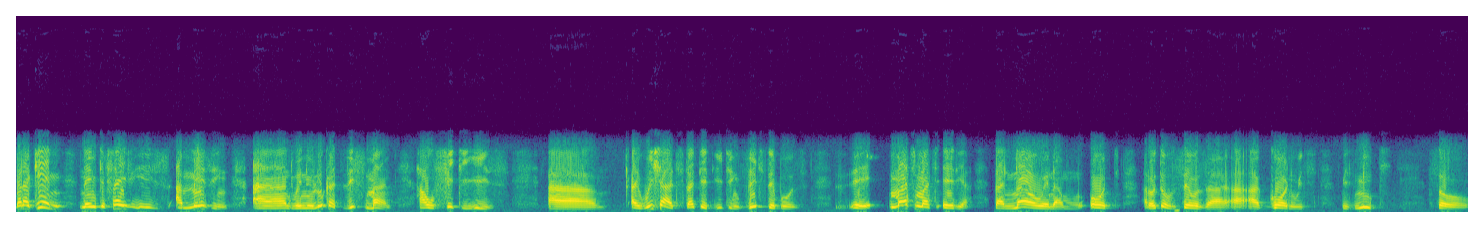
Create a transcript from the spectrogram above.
But again, 95 is amazing. And when you look at this man, how fit he is, um I wish I had started eating vegetables uh, much, much earlier than now when I'm old. A lot of cells are, are, are gone with, with meat. So,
